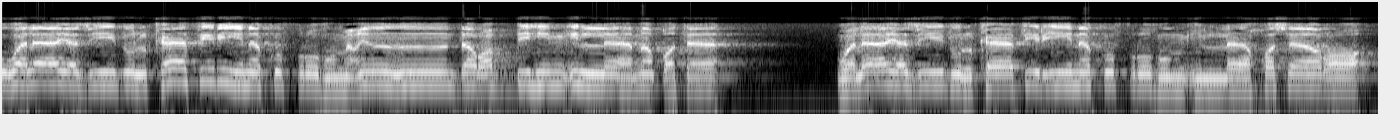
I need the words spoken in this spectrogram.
ولا يزيد الكافرين كفرهم عند ربهم إلا مقتا ولا يزيد الكافرين كفرهم إلا خسارا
